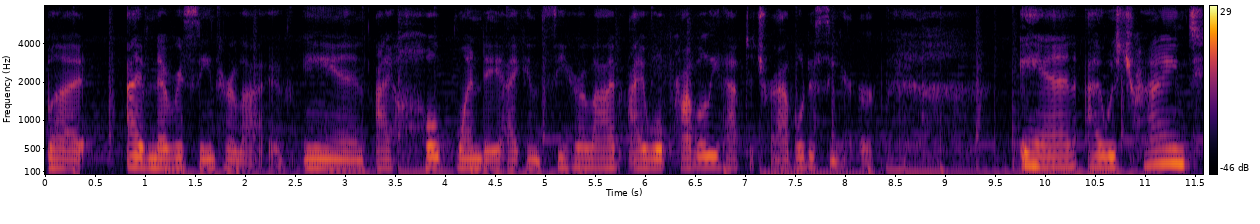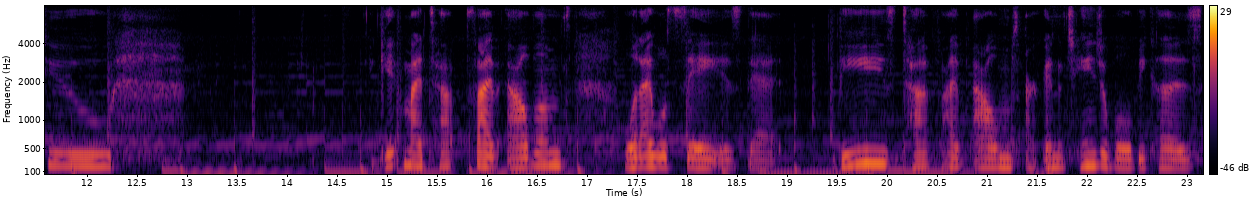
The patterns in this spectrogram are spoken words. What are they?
but I've never seen her live. And I hope one day I can see her live. I will probably have to travel to see her. And I was trying to get my top five albums what I will say is that these top five albums are interchangeable because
